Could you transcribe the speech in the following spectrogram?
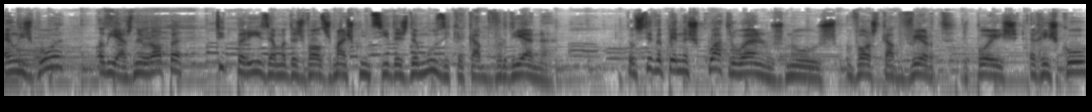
Em Lisboa, aliás na Europa, Tito Paris é uma das vozes mais conhecidas da música cabo-verdiana. Ele esteve apenas 4 anos nos Voz de Cabo Verde, depois arriscou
